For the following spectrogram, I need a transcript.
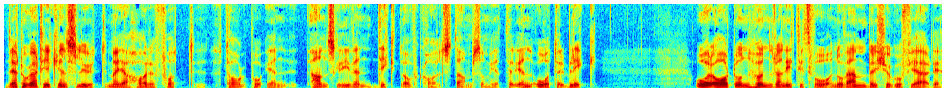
Där tog artikeln slut, men jag har fått tag på en handskriven dikt av Karl Stam som heter En återblick. År 1892, november 24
